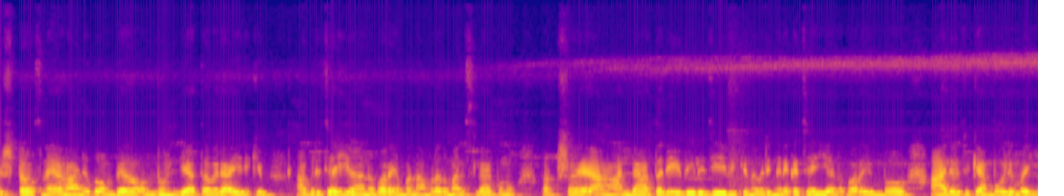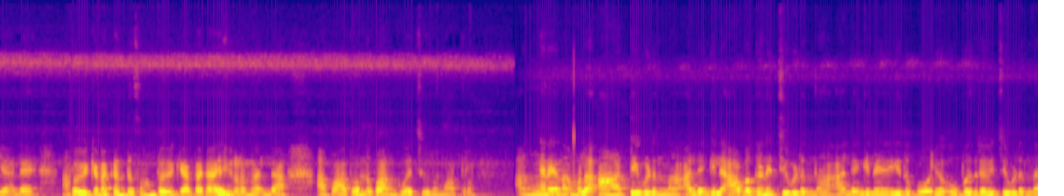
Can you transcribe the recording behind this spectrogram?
ഇഷ്ടമോ സ്നേഹ അനുകമ്പയോ ഒന്നും ഇല്ലാത്തവരായിരിക്കും. അവർ ചെയ്യാന്ന് പറയുമ്പോൾ നമ്മളത് മനസ്സിലാക്കണം പക്ഷേ അല്ലാത്ത രീതിയിൽ ജീവിക്കുന്നവർ ഇങ്ങനെയൊക്കെ ചെയ്യാന്ന് പറയുമ്പോൾ ആലോചിക്കാൻ പോലും വയ്യ അല്ലേ? സംഭവിക്കണൊക്കെ ഉണ്ട്. സംഭവിക്കാത്ത കാര്യങ്ങളൊന്നല്ല അപ്പോൾ അതൊന്ന് പങ്കുവച്ചു എന്ന് മാത്രം. അങ്ങനെ നമ്മൾ ആട്ടി വിടുന്ന അല്ലെങ്കിൽ അവഗണിച്ച് വിടുന്ന അല്ലെങ്കിൽ ഇതുപോലെ ഉപദ്രവിച്ച് വിടുന്ന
